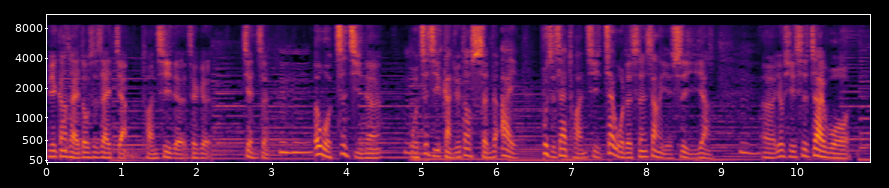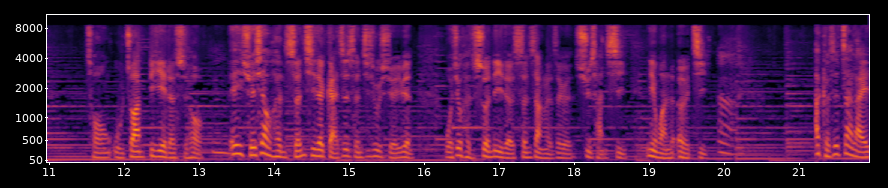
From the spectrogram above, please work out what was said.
因为刚才都是在讲团契的这个见证，嗯哼。而我自己呢，嗯、我自己感觉到神的爱不止在团契，在我的身上也是一样。嗯，呃，尤其是在我从五专毕业的时候，嗯，哎，学校很神奇的改制成技术学院，我就很顺利的升上了这个续产系，念完了二技。嗯。啊，可是再来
